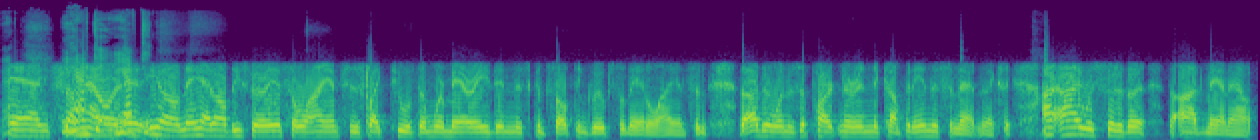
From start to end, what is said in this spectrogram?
and You to- somehow, you and, to- you know, and they had all these various alliances. Like two of them were married in this consulting group, so they had alliance, and the other one was a partner in the company, and this and that, and the next thing. I, I was sort of the the odd man out.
